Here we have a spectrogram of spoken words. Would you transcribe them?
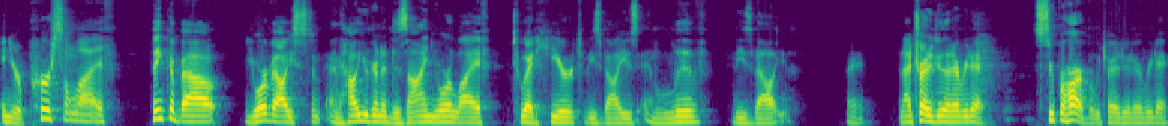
in your personal life, think about your value system and how you're going to design your life to adhere to these values and live these values, right? And I try to do that every day. super hard, but we try to do it every day.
